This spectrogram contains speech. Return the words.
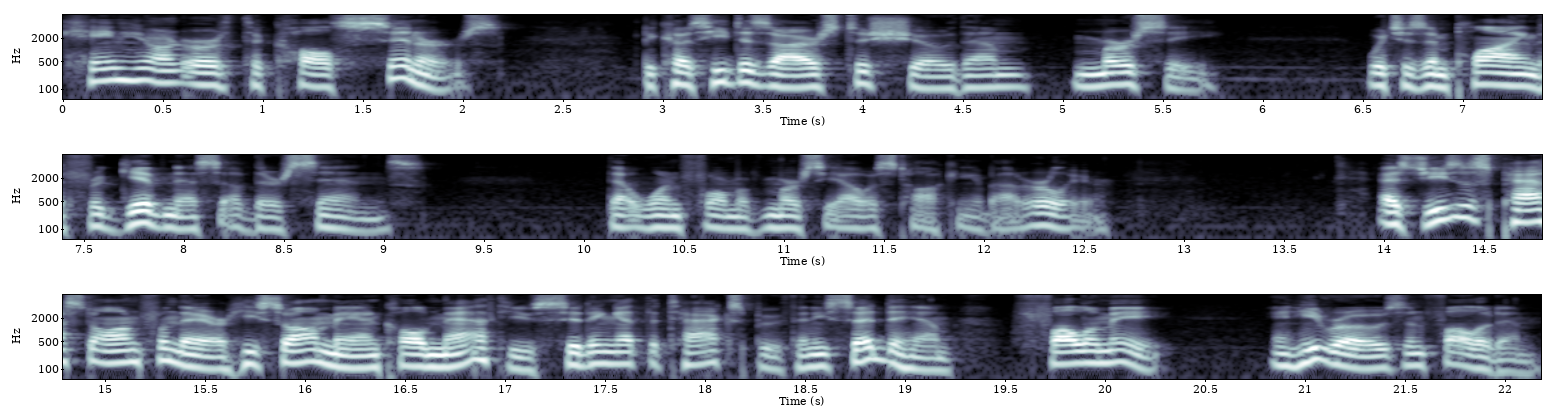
came here on earth to call sinners because he desires to show them mercy, which is implying the forgiveness of their sins. That one form of mercy I was talking about earlier. As Jesus passed on from there, he saw a man called Matthew sitting at the tax booth, and he said to him, Follow me. And he rose and followed him.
